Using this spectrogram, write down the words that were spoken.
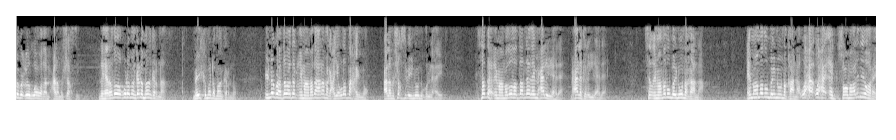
magacoogu waa wada calamu shaksi meheradoo qura maan ka dhamaan karnaa may kama dhamaan karno. Inagu haddaba haddaan cimaamadahana magacyo ula baxayno calamu shaksi bay noqon lahayn saddex cimaamadood haddaad leedahay maxaa la yidhahdaa? Maxaa la kala yidhahdaa? Si cimaamadun baynuu naqaanaa. Cimaamadun baynuu naqaanaa. Waxa waxa eg soomaalidii hore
